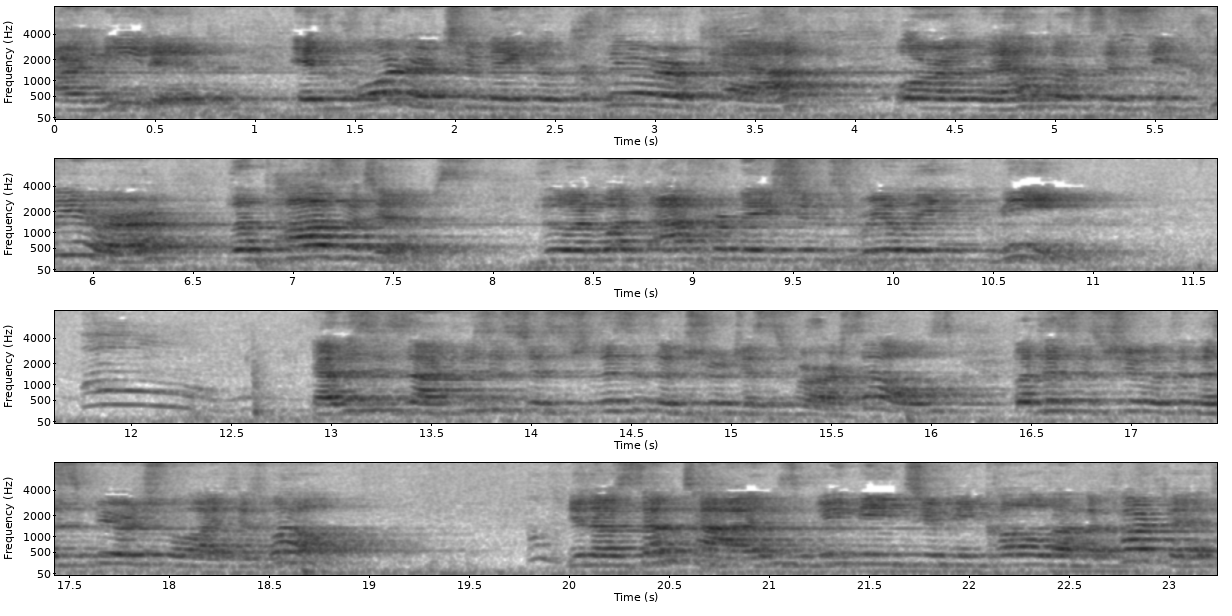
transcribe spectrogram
are needed in order to make a clearer path or to help us to see clearer the positives and what affirmations really mean. Now this is not this is just this isn't true just for ourselves, but this is true within the spiritual life as well. You know, sometimes we need to be called on the carpet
